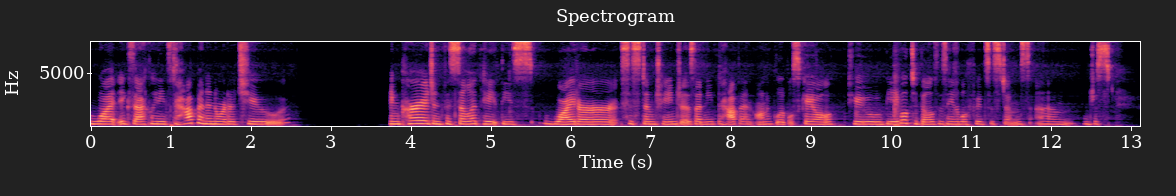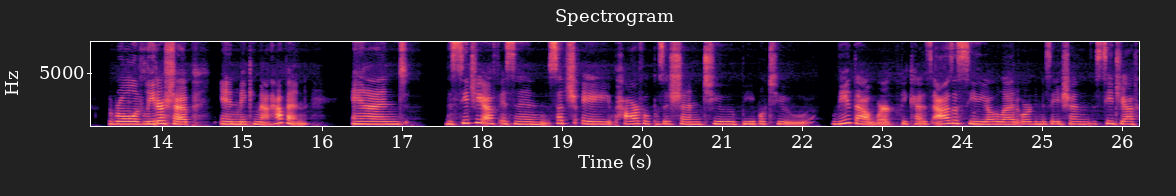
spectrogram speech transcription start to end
what exactly needs to happen in order to encourage and facilitate these wider system changes that need to happen on a global scale to be able to build sustainable food systems um, and just role of leadership in making that happen. And the CGF is in such a powerful position to be able to lead that work because as a CEO led organization, the CGF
